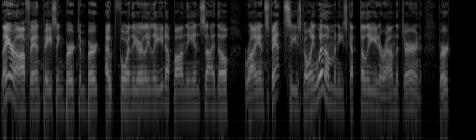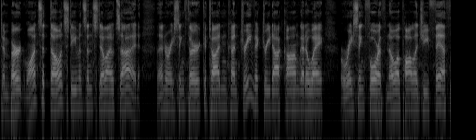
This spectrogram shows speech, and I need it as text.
They are off and pacing Bert and Bert out for the early lead. Up on the inside, though, Ryan's Fancy's going with him, and he's got the lead around the turn. Bert and Bert wants it, though, and Stevenson still outside. Then racing third, Katahdin Country. Victory.com got away. Racing fourth, No Apology fifth.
